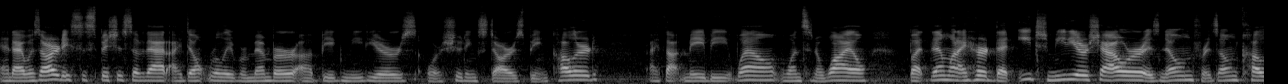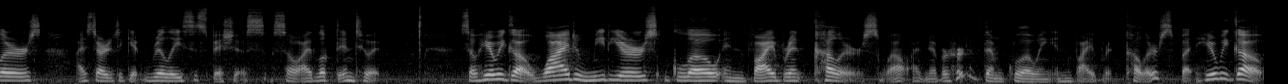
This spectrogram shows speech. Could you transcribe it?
and I was already suspicious of that. I don't really remember uh, big meteors or shooting stars being colored. I thought maybe, well, once in a while. But then when I heard that each meteor shower is known for its own colors, I started to get really suspicious. So I looked into it. So here we go. Why do meteors glow in vibrant colors? Well, I've never heard of them glowing in vibrant colors, but here we go.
